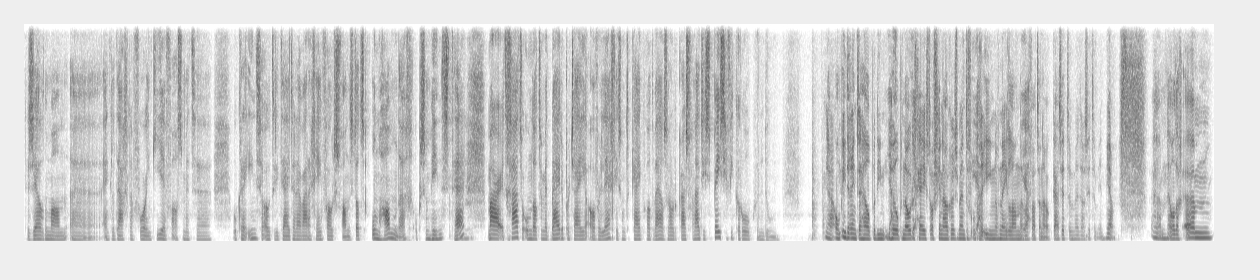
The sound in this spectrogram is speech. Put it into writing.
dezelfde man uh, enkele dagen daarvoor in Kiev was met uh, Oekraïense autoriteiten. En daar waren geen foto's van. Dus dat is onhandig, op zijn minst. Hè? Mhm. Maar het gaat erom dat er met beide partijen overleg is om te kijken wat wij als Rode Kruis vanuit die specifieke rol kunnen doen. Ja, om iedereen te helpen die hulp nodig heeft. Of je nou Rus bent of Oekraïne of Nederlander of wat dan ook. Daar zit hem, daar zit hem in. Ja, um, helder. Um,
